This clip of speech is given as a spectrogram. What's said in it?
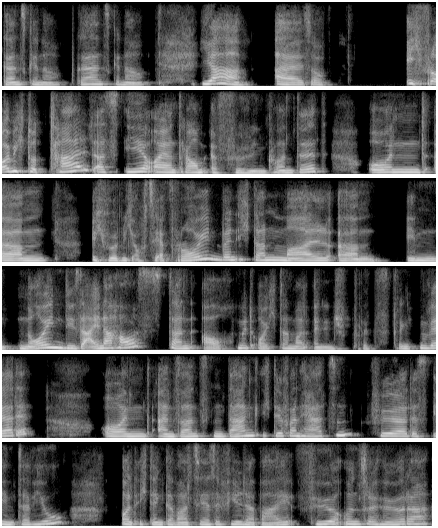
ganz genau, ganz genau. Ja, also ich freue mich total, dass ihr euren Traum erfüllen konntet. Und ähm, ich würde mich auch sehr freuen, wenn ich dann mal ähm, im neuen Designerhaus dann auch mit euch dann mal einen Spritz trinken werde. Und ansonsten danke ich dir von Herzen für das Interview. Und ich denke, da war sehr, sehr viel dabei für unsere Hörer,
